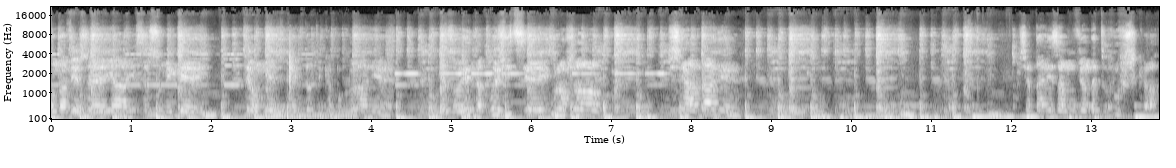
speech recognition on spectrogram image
Ona wie, że ja jestem w sumie gej. Ty on mnie tutaj dotyka po kolanie Ja dzwonię na policję i proszę o śniadanie. Śniadanie zamówione do łóżka.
